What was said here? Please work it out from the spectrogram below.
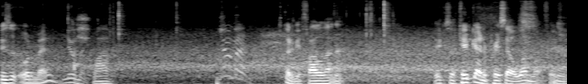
Is it automatic? Newman. Wow. It's got to be a foul, that it? Because I keep going to press L1 like first. No.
